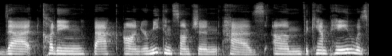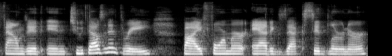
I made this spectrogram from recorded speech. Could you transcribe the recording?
that cutting back on your meat consumption has. Um, the campaign was founded in 2003 by former ad exec Sid Lerner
